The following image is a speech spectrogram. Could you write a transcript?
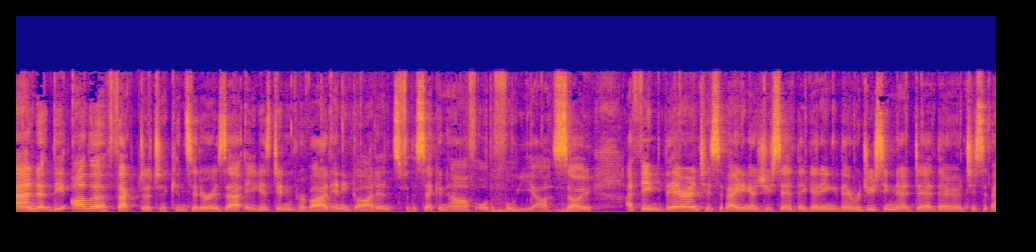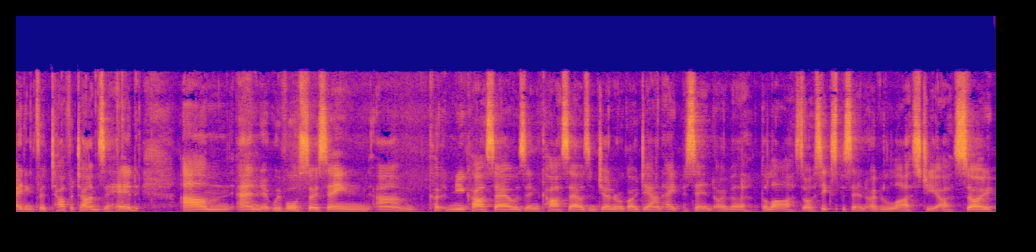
and the other factor to consider is that Eagers didn't provide any guidance for the second half or the mm. full year. Mm. So I think they're anticipating, as you said, they're getting they're reducing net debt. They're anticipating for tougher times ahead. Um, and we've also seen um, new car sales and car sales in general go down eight percent over the last or six percent over the last year. So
